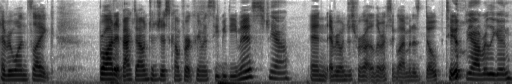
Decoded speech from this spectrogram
Everyone's like brought it back down to just comfort cream and CBD mist, Yeah. And everyone just forgot that the rest of Glymed is dope too. Yeah, really good.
